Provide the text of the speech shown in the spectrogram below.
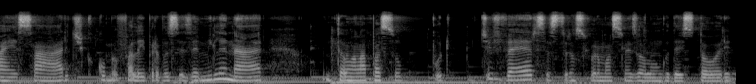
a essa arte, que, como eu falei para vocês, é milenar. Então, ela passou por diversas transformações ao longo da história.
